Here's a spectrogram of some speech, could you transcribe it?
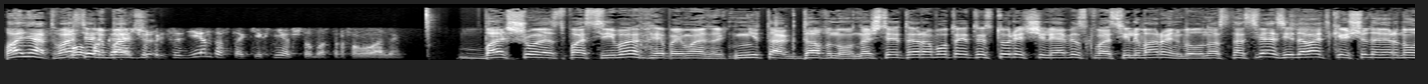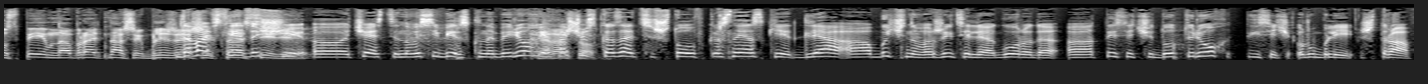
Понятно, Василий, Но пока больш... прецедентов таких нет, чтобы оштрафовали. Большое спасибо. Я понимаю, не так давно. Значит, это работает история Челябинск. Василий Воронин был у нас на связи. И давайте-ка еще, наверное, успеем набрать наших ближайших Давай соседей. Давай в следующей э, части Новосибирск наберем. Хорошо. Я хочу сказать, что в Красноярске для обычного жителя города от тысячи до трех тысяч рублей штраф.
